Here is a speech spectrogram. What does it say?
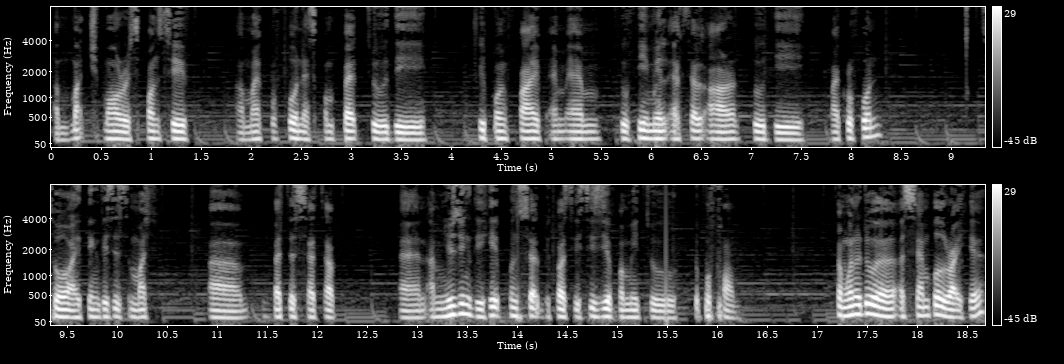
a much more responsive uh, microphone as compared to the 3.5 mm to female XLR to the microphone. So I think this is a much uh, better setup. And I'm using the headphone set because it's easier for me to, to perform. So I'm going to do a, a sample right here.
